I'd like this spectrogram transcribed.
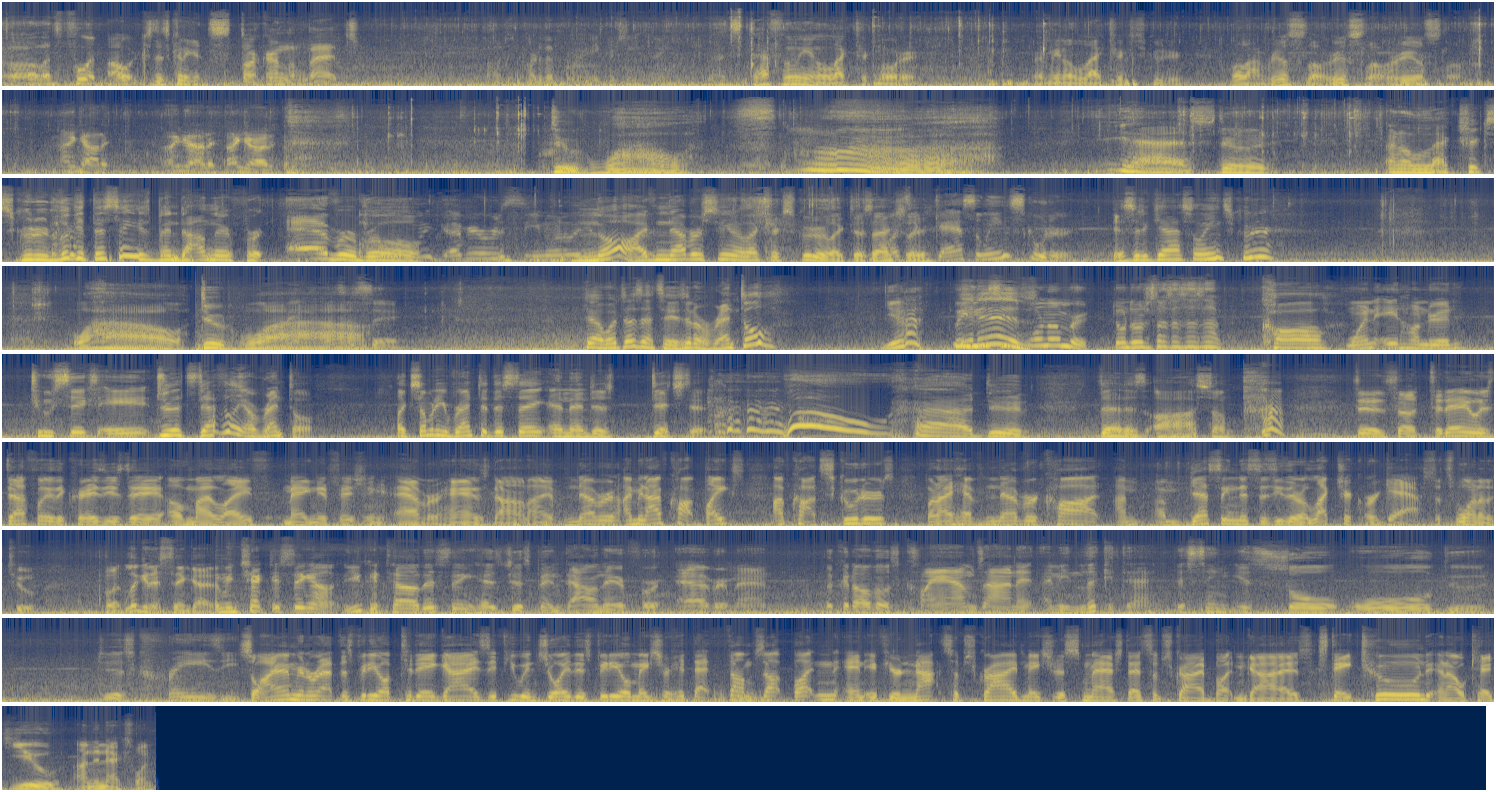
Oh, let's pull it out because it's gonna get stuck on the ledge. Oh, is it part of the brake or something? That's definitely an electric motor. I mean, electric scooter. Hold on, real slow, real slow, real slow. I got it. I got it. I got it. Dude, wow. Yes, dude. An electric scooter. Look at this thing has been down there forever, Oh bro. my have you ever seen one of these? No, I've never seen an electric scooter like this, No, actually. It's a gasoline scooter. Is it a gasoline scooter? Wow. Dude, wow. It say? Yeah, what does that say? Is it a rental? Yeah. Wait, It you see is. the phone number. Don't, don't, stop, stop, stop, stop. Call. 1 800 268. Dude, it's definitely a rental. Like somebody rented this thing and then just ditched it. Woo! Ah, Dude, that is awesome. Dude, so today was definitely the craziest day of my life magnet fishing ever, hands down. I have never, I mean, I've caught bikes, I've caught scooters, but I have never caught, I'm, I'm guessing this is either electric or gas. It's one of the two. But look at this thing, guys. I mean, check this thing out. You can tell this thing has just been down there forever, man. Look at all those clams on it. I mean, look at that. This thing is so old, dude just crazy. So I am gonna wrap this video up today, guys. If you enjoyed this video, make sure to hit that thumbs up button. And if you're not subscribed, make sure to smash that subscribe button, guys. Stay tuned and I will catch you on the next one.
